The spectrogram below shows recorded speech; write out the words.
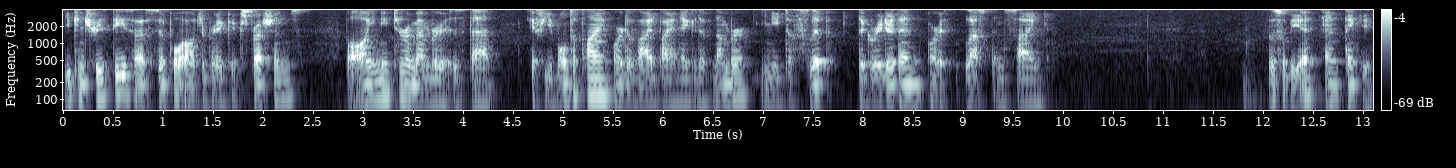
you can treat these as simple algebraic expressions, but all you need to remember is that if you multiply or divide by a negative number, you need to flip the greater than or less than sign. This will be it, and thank you.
